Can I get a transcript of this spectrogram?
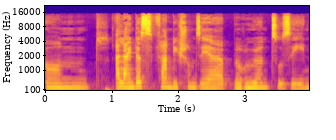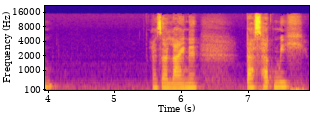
Und allein das fand ich schon sehr berührend zu sehen. Also alleine das hat mich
